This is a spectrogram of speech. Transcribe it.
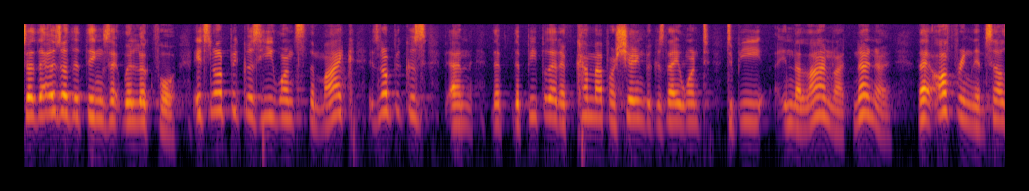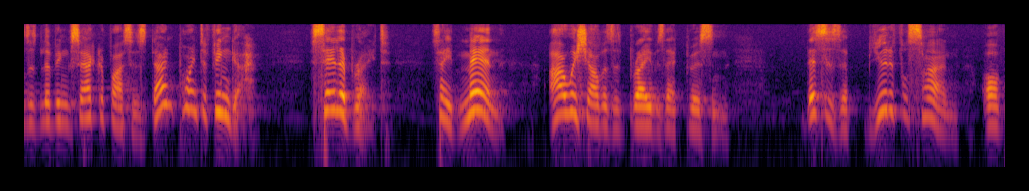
So those are the things that we look for. It's not because he wants the mic. It's not because um, the, the people that have come up are sharing because they want to be in the limelight. No, no. They're offering themselves as living sacrifices. Don't point a finger. Celebrate. Say, man, I wish I was as brave as that person. This is a beautiful sign of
